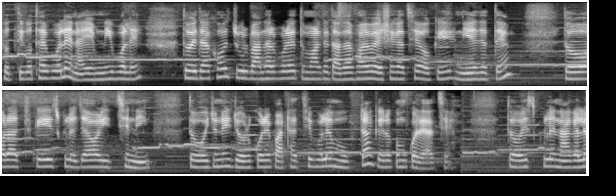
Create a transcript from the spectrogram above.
সত্যি কথাই বলে না এমনি বলে। তো এই দেখো, চুল বাঁধার পরে তোমার যে দাদা ভাইও এসে গেছে ওকে নিয়ে যেতে। তো ওর আজকে স্কুলে যাওয়ার ইচ্ছে নেই। তো ওই জন্যই জোর করে পাঠাচ্ছি বলে মুখটা কীরকম করে আছে। তো স্কুলে না গেলে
